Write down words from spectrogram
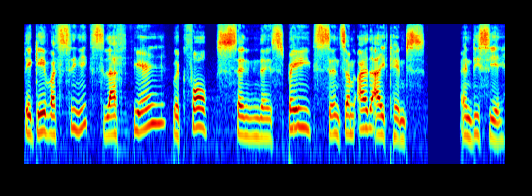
They gave us seeds last year with forks and uh, spades and some other items. And this year,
